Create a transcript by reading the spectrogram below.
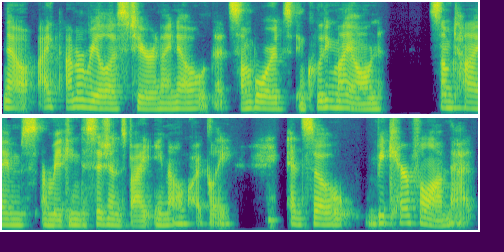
Now, I, am a realist here, and I know that some boards, including my own, sometimes are making decisions by email quickly. And so be careful on that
